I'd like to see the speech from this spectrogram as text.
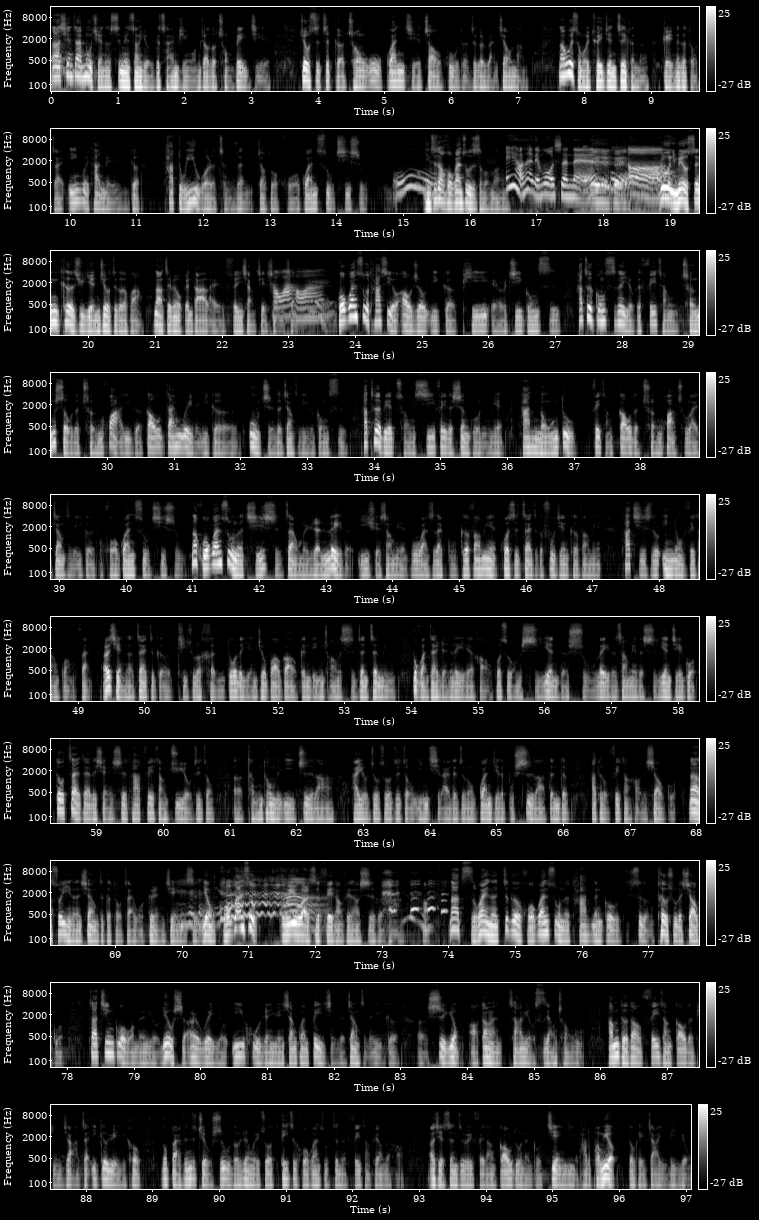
那现在目前呢，市面上有一个产品，我们叫做宠贝洁，就是这个宠物关节照护的这个软胶囊。那为什么会推荐这个呢？给那个朵仔，因为它里面有一个它独一无二的成分，叫做活关素七十五。哦，你知道活关素是什么吗？哎，好像有点陌生呢。对对对，哦，如果你没有深刻去研究这个的话，那这边我跟大家来分享介绍好啊，好啊。活关素它是有澳洲一个 PLG 公司，它这个公司呢有个非常成熟的纯化一个高单位的一个物质的这样子的一个公司，它特别从西非的圣果里面，它浓度。非常高的纯化出来这样子的一个活关素七十五，那活关素呢，其实在我们人类的医学上面，不管是在骨科方面，或是在这个附件科方面，它其实都应用非常广泛，而且呢，在这个提出了很多的研究报告跟临床的实证证明，不管在人类也好，或是我们实验的鼠类的上面的实验结果，都在在的显示它非常具有这种呃疼痛的抑制啦，还有就是说这种引起来的这种关节的不适啦等等，它都有非常好好的。效果，那所以呢，像这个斗宅，我个人建议是用活关素，独一无二是非常非常适合它。好，那此外呢，这个活关素呢，它能够这种特殊的效果，它经过我们有六十二位有医护人员相关背景的这样子的一个呃试用啊，当然他们有饲养宠物，他们得到非常高的评价，在一个月以后，有百分之九十五都认为说，哎，这个活关素真的非常非常的好，而且甚至于非常高度能够建议他的朋友都可以加以利用。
